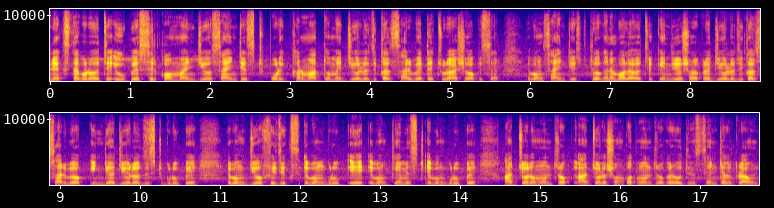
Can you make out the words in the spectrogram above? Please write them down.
নেক্সট দেখো রয়েছে ইউপিএসসির কম্বাইন্ড জিও সায়েন্টিস্ট পরীক্ষার মাধ্যমে জিওলজিক্যাল সার্ভেতে চুরাশি অফিসার এবং সায়েন্টিস্ট তো এখানে বলা হয়েছে, কেন্দ্রীয় সরকারের Geological Survey of India geologist গ্রুপে এবং জিও ফিজিক্স এবং গ্রুপ এ এবং কেমিস্ট এবং গ্রুপে আর জলমন্ত্রক আর জলসম্পদ মন্ত্রকের অধীন Central Ground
